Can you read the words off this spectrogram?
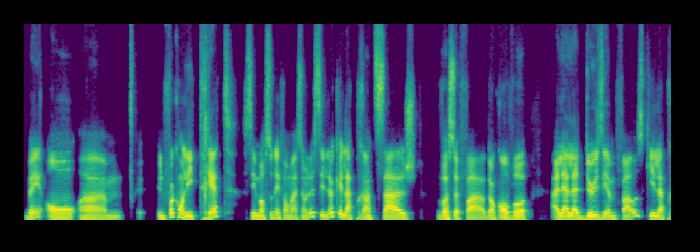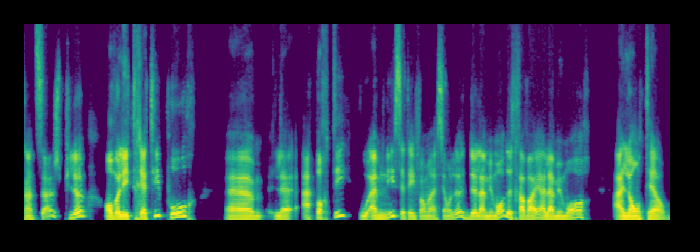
ben, on, euh, une fois qu'on les traite, ces morceaux d'information-là, c'est là que l'apprentissage va se faire. Donc, on va aller à la deuxième phase qui est l'apprentissage. Puis là, on va les traiter pour euh, apporter ou amener cette information-là de la mémoire de travail à la mémoire à long terme.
